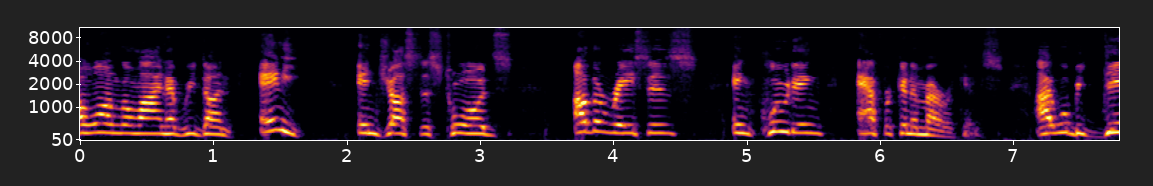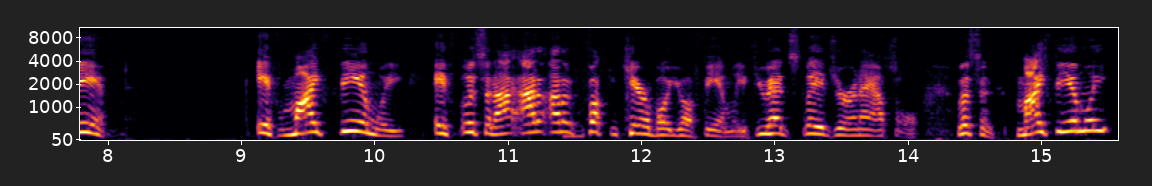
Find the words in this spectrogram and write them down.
along the line have we done any injustice towards other races, including African Americans. I will be damned if my family, if, listen, I, I, I don't fucking care about your family. If you had slaves, you're an asshole. Listen, my family,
